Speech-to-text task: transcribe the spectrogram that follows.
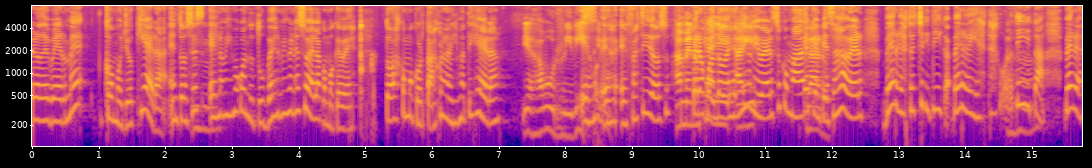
pero de verme como yo quiera. Entonces es lo mismo cuando tú ves el Miss Venezuela, como que ves todas como cortadas con la misma tijera. Y es aburridísimo. es- es fastidioso. A menos pero que cuando ves el ahí- universo, comadre, Claro. que empiezas a ver, verga, esta es chiquitica, verga, y esta es gordita, verga,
